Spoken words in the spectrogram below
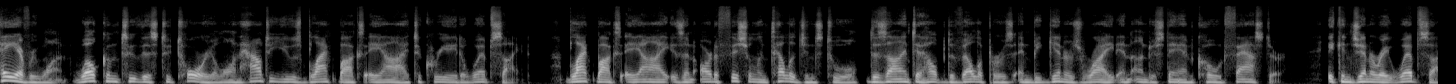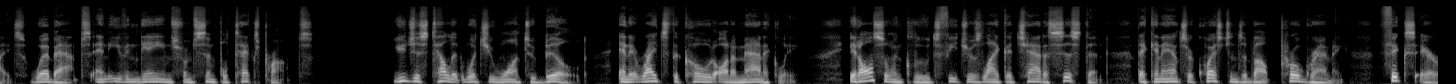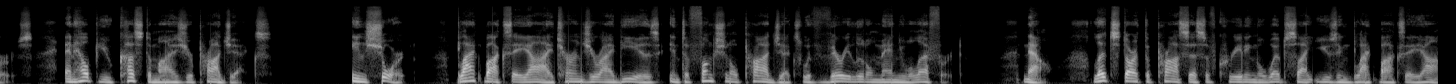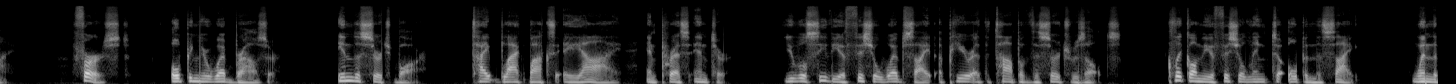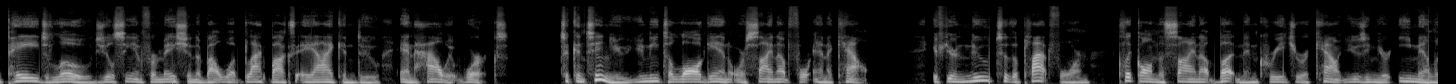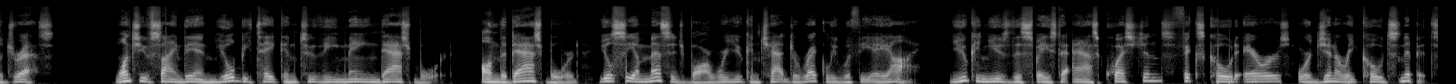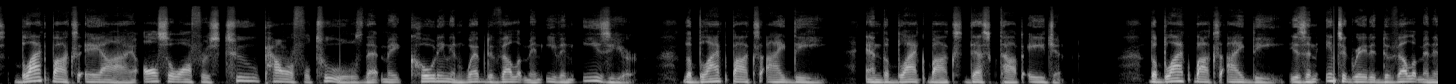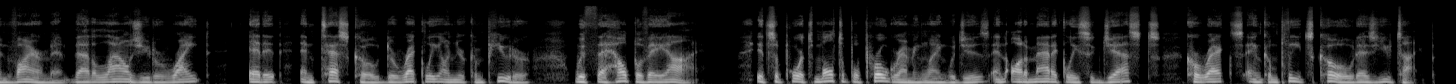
Hey everyone, welcome to this tutorial on how to use Blackbox AI to create a website. Blackbox AI is an artificial intelligence tool designed to help developers and beginners write and understand code faster. It can generate websites, web apps, and even games from simple text prompts. You just tell it what you want to build, and it writes the code automatically, it also includes features like a chat assistant that can answer questions about programming, fix errors, and help you customize your projects. In short, Blackbox AI turns your ideas into functional projects with very little manual effort. Now, let's start the process of creating a website using Blackbox AI. First, open your web browser. In the search bar, type Blackbox AI and press Enter you will see the official website appear at the top of the search results. Click on the official link to open the site. When the page loads, you'll see information about what Blackbox AI can do and how it works. To continue, you need to log in or sign up for an account. If you're new to the platform, click on the Sign Up button and create your account using your email address. Once you've signed in, you'll be taken to the main dashboard. On the dashboard, you'll see a message bar where you can chat directly with the AI. You can use this space to ask questions, fix code errors, or generate code snippets. Blackbox AI also offers two powerful tools that make coding and web development even easier, the Blackbox ID and the Blackbox Desktop Agent. The Blackbox ID is an integrated development environment that allows you to write, edit, and test code directly on your computer with the help of AI. It supports multiple programming languages and automatically suggests, corrects, and completes code as you type.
